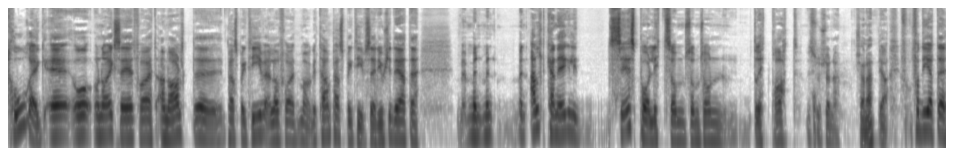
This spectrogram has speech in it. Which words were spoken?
tror jeg. Eh, og, og når jeg sier fra et analt eh, perspektiv, eller fra et magetarmperspektiv, så er det jo ikke det at det, men, men, men alt kan egentlig ses på litt som, som sånn drittprat, hvis du skjønner. Skjønner? Ja, fordi at eh,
